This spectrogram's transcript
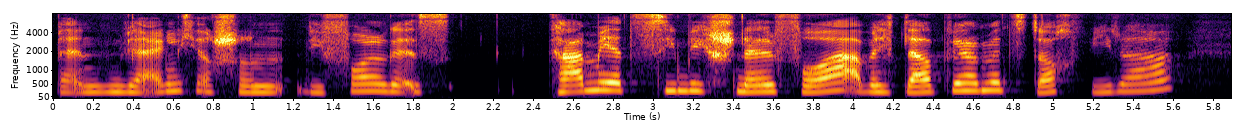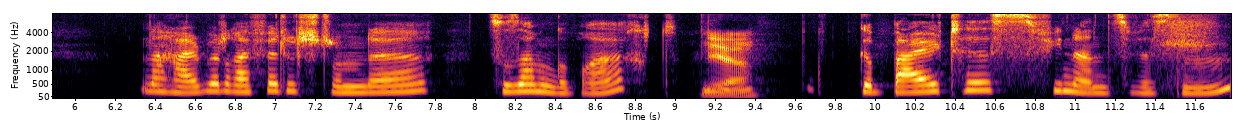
beenden wir eigentlich auch schon die Folge. Es kam mir jetzt ziemlich schnell vor, aber ich glaube, wir haben jetzt doch wieder eine halbe, dreiviertel Stunde zusammengebracht. Ja. Geballtes Finanzwissen.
